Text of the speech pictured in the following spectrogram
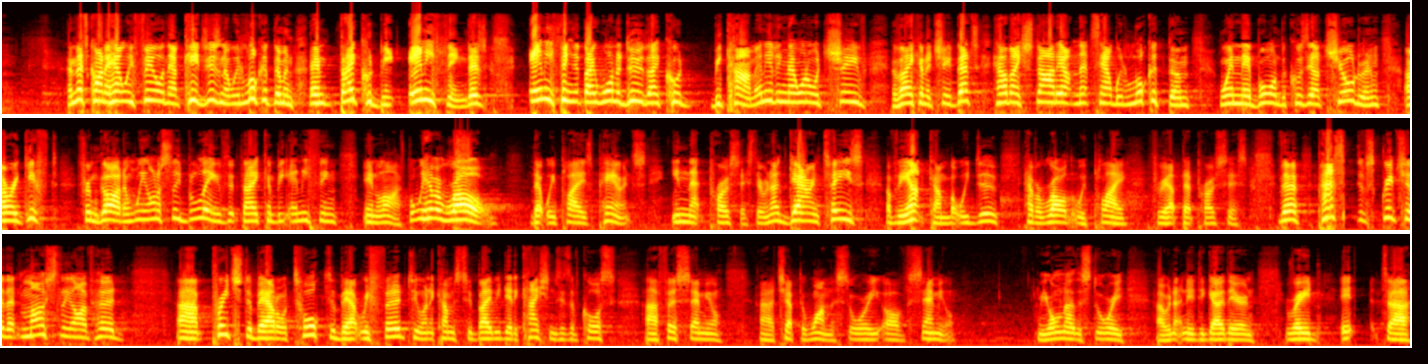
And that's kind of how we feel with our kids, isn't it? We look at them and, and they could be anything. There's anything that they want to do, they could become. Anything they want to achieve, they can achieve. That's how they start out, and that's how we look at them when they're born, because our children are a gift from God, and we honestly believe that they can be anything in life. But we have a role that we play as parents in that process. There are no guarantees of the outcome, but we do have a role that we play throughout that process. The passage of Scripture that mostly I've heard uh, preached about or talked about, referred to when it comes to baby dedications, is of course uh, 1 Samuel uh, chapter 1, the story of Samuel. We all know the story. Uh, we don't need to go there and read it. Uh,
